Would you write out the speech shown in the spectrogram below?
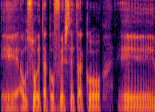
eh, auzoetako festetako eh,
